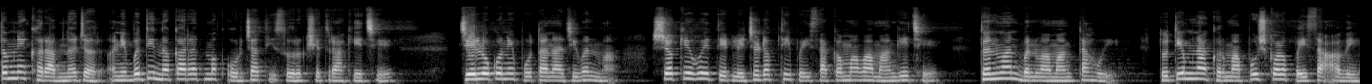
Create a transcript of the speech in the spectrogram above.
તમને ખરાબ નજર અને બધી નકારાત્મક ઉર્જાથી સુરક્ષિત રાખે છે. જે લોકોને પોતાના જીવનમાં શક્ય હોય તેટલી ઝડપથી પૈસા કમાવા માંગે છે, ધનવાન બનવા માંગતા હોય, તો તેમના ઘરમાં પુષ્કળ પૈસા આવે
